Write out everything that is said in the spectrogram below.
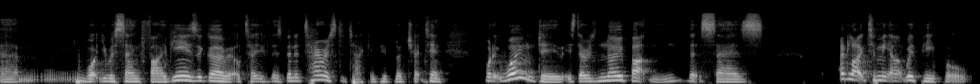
um, what you were saying five years ago. It'll tell you if there's been a terrorist attack and people have checked in. What it won't do is there is no button that says, I'd like to meet up with people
